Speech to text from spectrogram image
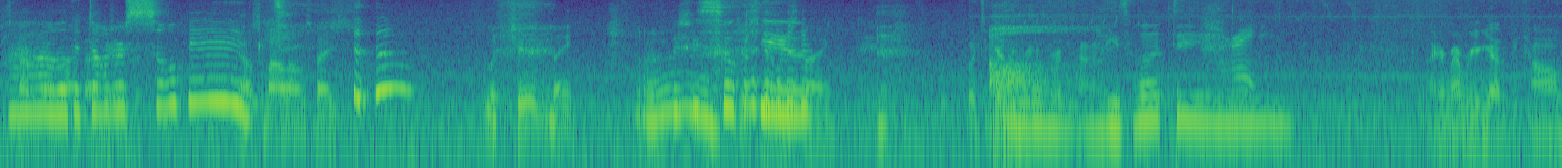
It's not a bad Wow, the out daughter's so big. Got a smile on his face. Look cheery to me. She's so Just cute. Doing. Put together for the first oh, time. He's hunting. Right. I remember you got to be calm,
